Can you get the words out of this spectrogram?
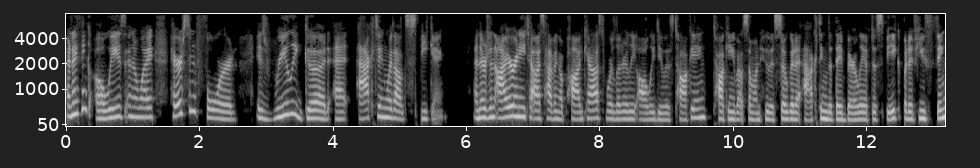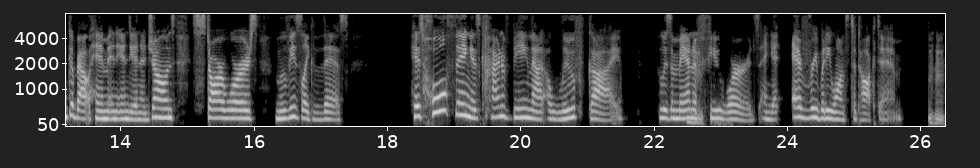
and I think always in a way, Harrison Ford is really good at acting without speaking. And there's an irony to us having a podcast where literally all we do is talking, talking about someone who is so good at acting that they barely have to speak. But if you think about him in Indiana Jones, Star Wars, movies like this, his whole thing is kind of being that aloof guy who is a man of few words, and yet everybody wants to talk to him. Mhm.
